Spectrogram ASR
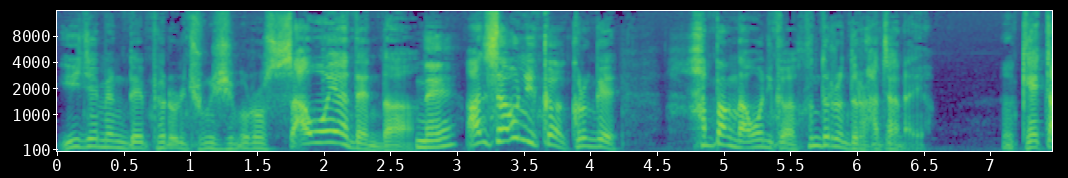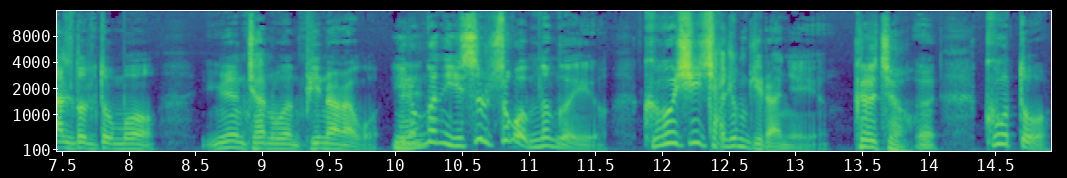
이재명 대표를 중심으로 싸워야 된다. 네. 안 싸우니까 그런 게 한 방 나오니까 흔들흔들 하잖아요. 개딸들도 뭐 윤영찬 의원 비난하고 이런 네. 건 있을 수가 없는 거예요. 그것이 자중질환이에요. 그렇죠. 어, 그것도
